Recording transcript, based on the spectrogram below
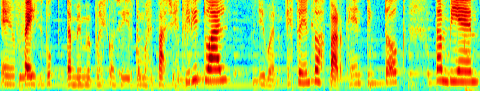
en Facebook también me puedes conseguir como espacio espiritual. Y bueno, estoy en todas partes. En TikTok también,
